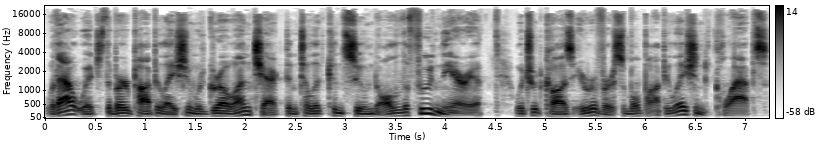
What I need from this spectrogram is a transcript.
without which the bird population would grow unchecked until it consumed all of the food in the area, which would cause irreversible population collapse.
